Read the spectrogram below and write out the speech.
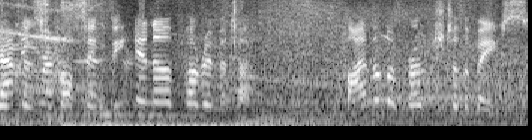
Walkers crossing the inner perimeter. Final approach to the base.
